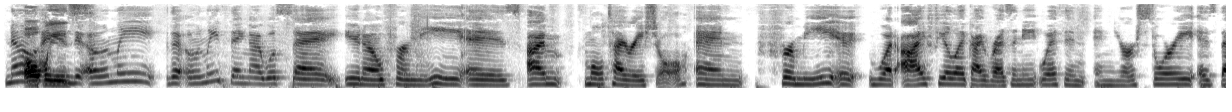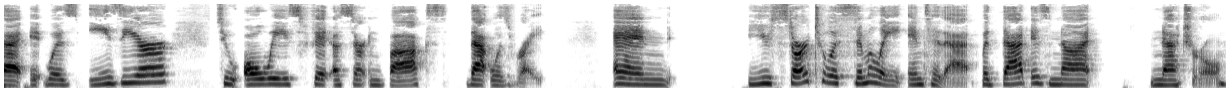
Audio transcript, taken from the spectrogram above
No, Always- I mean the only the only thing I will say, you know, for me is I'm multiracial, and for me, it, what I feel like I resonate with in in your story is that it was easier to always fit a certain box that was right, and you start to assimilate into that, but that is not natural.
